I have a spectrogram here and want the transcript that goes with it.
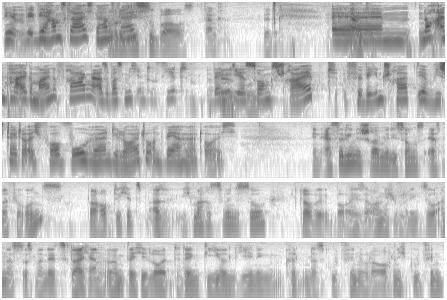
wir, wir, wir haben es gleich. Wir haben es du siehst gleich. super aus. Danke. Bitte. Ähm, noch ein paar allgemeine Fragen. Also was mich interessiert, wenn ihr bunt? Songs schreibt, für wen schreibt ihr? Wie stellt ihr euch vor? Wo hören die Leute und wer hört euch? In erster Linie schreiben wir die Songs erstmal für uns, behaupte ich jetzt. Also ich mache es zumindest so. Ich glaube, bei euch ist es auch nicht unbedingt so anders, dass man jetzt gleich an irgendwelche Leute denkt, die und diejenigen könnten das gut finden oder auch nicht gut finden.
